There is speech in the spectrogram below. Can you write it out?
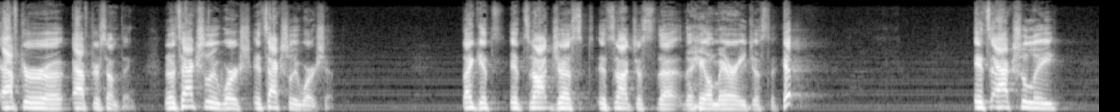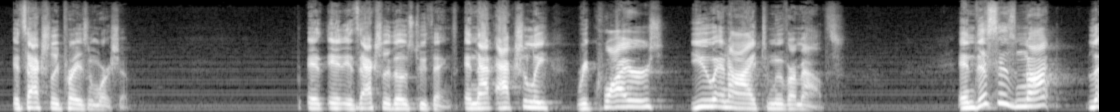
after, uh, after something. No, it's actually worship. It's actually worship. Like it's it's not just it's not just the, the Hail Mary, just a hip. It's actually it's actually praise and worship. It, it is actually those two things. And that actually requires you and I to move our mouths. And this is not, uh,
